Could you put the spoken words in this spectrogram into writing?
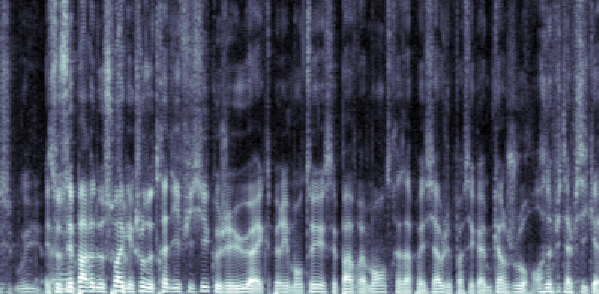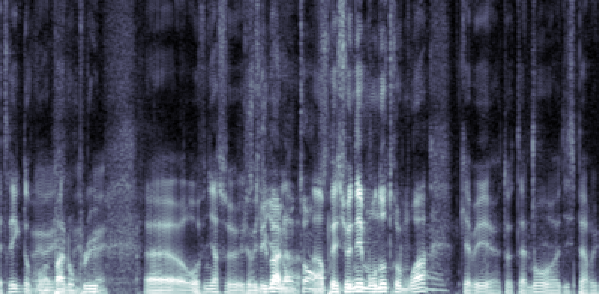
c'est- oui. Et se séparer de soi est quelque chose de très difficile que j'ai eu à expérimenter. C'est pas vraiment très appréciable. J'ai passé quand même 15 jours en hôpital psychiatrique, donc on va pas non plus euh, revenir. sur- J'avais du mal à- impressionner mon autre moi Ouais. qui avait euh, totalement euh, disparu.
